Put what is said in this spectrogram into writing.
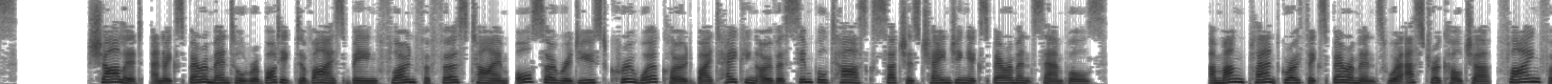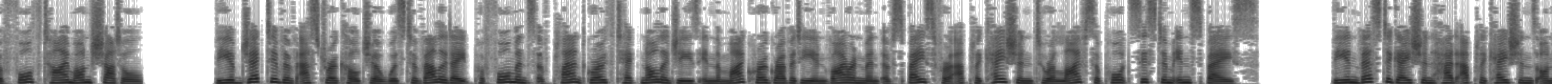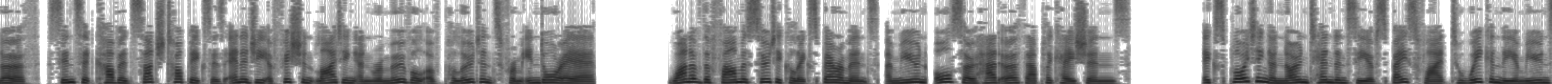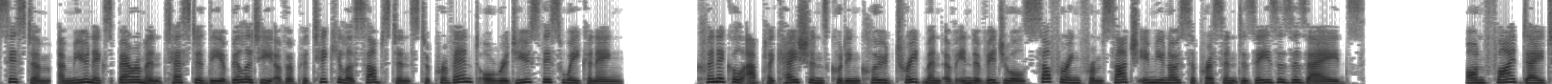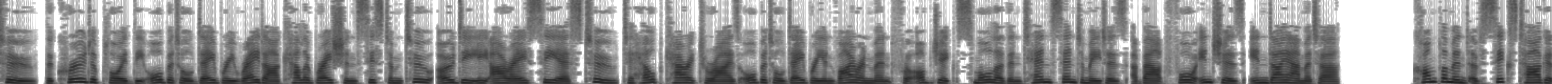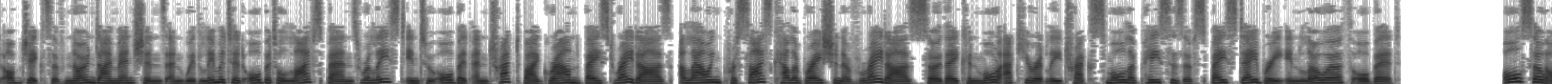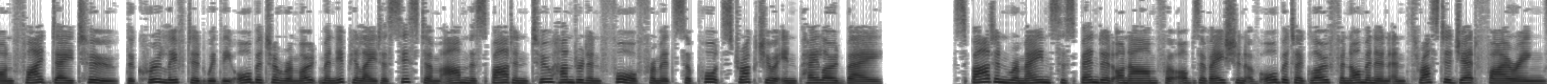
Charlotte, an experimental robotic device being flown for first time, also reduced crew workload by taking over simple tasks such as changing experiment samples. Among plant growth experiments were astroculture, flying for fourth time on shuttle. The objective of astroculture was to validate performance of plant growth technologies in the microgravity environment of space for application to a life support system in space. The investigation had applications on Earth, since it covered such topics as energy-efficient lighting and removal of pollutants from indoor air. One of the pharmaceutical experiments, Immune, also had Earth applications. Exploiting a known tendency of spaceflight to weaken the immune system, Immune experiment tested the ability of a particular substance to prevent or reduce this weakening. Clinical applications could include treatment of individuals suffering from such immunosuppressant diseases as AIDS. On Flight Day 2, the crew deployed the Orbital Debris Radar Calibration System 2 to help characterize orbital debris environment for objects smaller than 10 cm about 4 inches in diameter complement of six target objects of known dimensions and with limited orbital lifespans released into orbit and tracked by ground-based radars, allowing precise calibration of radars so they can more accurately track smaller pieces of space debris in low Earth orbit. Also on Flight Day 2, the crew lifted with the Orbiter Remote Manipulator System arm the Spartan 204 from its support structure in Payload Bay. Spartan remained suspended on arm for observation of orbiter glow phenomenon and thruster jet firings.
